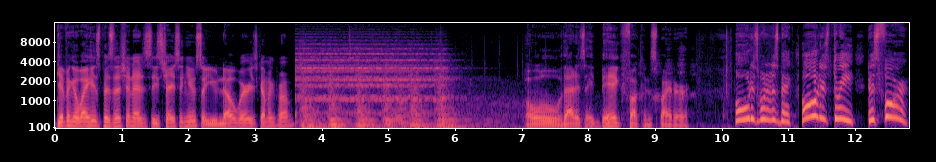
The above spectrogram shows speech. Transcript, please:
giving away his position as he's chasing you so you know where he's coming from. Oh, that is a big fucking spider. Oh, there's one on his back. Oh, there's three. There's four.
